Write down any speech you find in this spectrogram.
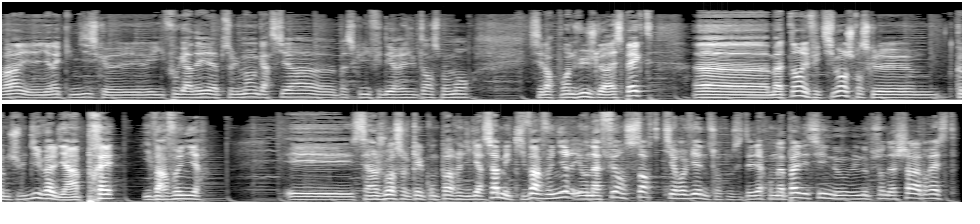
voilà, il y, en a qui me disent qu'il faut garder absolument Garcia euh, parce qu'il fait des résultats en ce moment. C'est leur point de vue, je le respecte. Euh, maintenant, effectivement, je pense que, comme tu le dis, Val, il y a un prêt, il va revenir. Et c'est un joueur sur lequel compte pas Rudy Garcia, mais qui va revenir. Et on a fait en sorte qu'il revienne surtout. C'est-à-dire qu'on n'a pas laissé une, option d'achat à Brest.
